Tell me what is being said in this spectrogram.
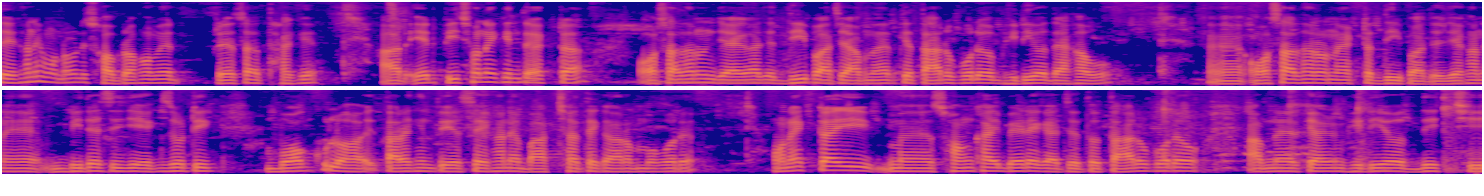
তো এখানে মোটামুটি সব রকমের প্রেসার থাকে। আর এর পিছনে কিন্তু একটা অসাধারণ জায়গা আছে দ্বীপ আছে, আপনাদেরকে তার উপরেও ভিডিও দেখাবো। অসাধারণ একটা দ্বীপ আছে, যেখানে বিদেশি যে এক্সোটিক বকগুলো হয়, তারা কিন্তু এসে এখানে বাচ্চা থেকে আরম্ভ করে অনেকটাই সংখ্যায় বেড়ে গেছে। তো তার উপরেও আপনাদেরকে আমি ভিডিও দিচ্ছি,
